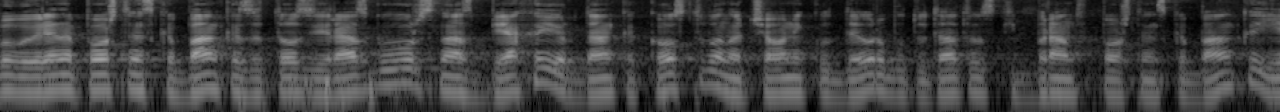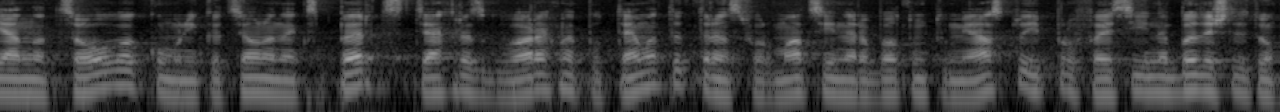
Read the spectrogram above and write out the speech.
Благодаря на Пощенска банка за този разговор. С нас бяха Йорданка Костова, началник отдел работодателски бранд в Пощенска банка и Анна Цолова, комуникационен експерт. С тях разговаряхме по темата трансформации на работното място и професии на бъдещето.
